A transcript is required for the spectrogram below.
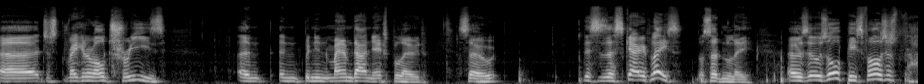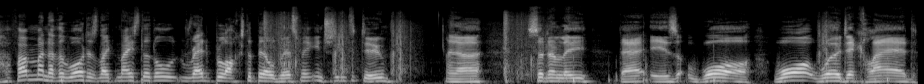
uh, just regular old trees and and when you mine them down, you explode. So this is a scary place. Suddenly, it was it was all peaceful. I was just found my nether waters like nice little red blocks to build with, something interesting to do, and uh, suddenly there is war. War were declared.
